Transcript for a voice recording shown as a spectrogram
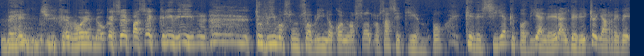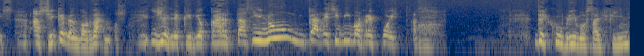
Benji, qué bueno que sepas escribir. Tuvimos un sobrino con nosotros hace tiempo que decía que podía leer al derecho y al revés, así que lo engordamos. Y él escribió cartas y nunca recibimos respuestas. Descubrimos al fin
